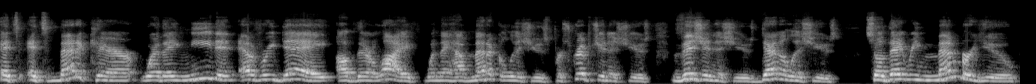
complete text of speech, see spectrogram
It's it's Medicare where they need it every day of their life when they have medical issues, prescription issues, vision issues, dental issues. So they remember you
